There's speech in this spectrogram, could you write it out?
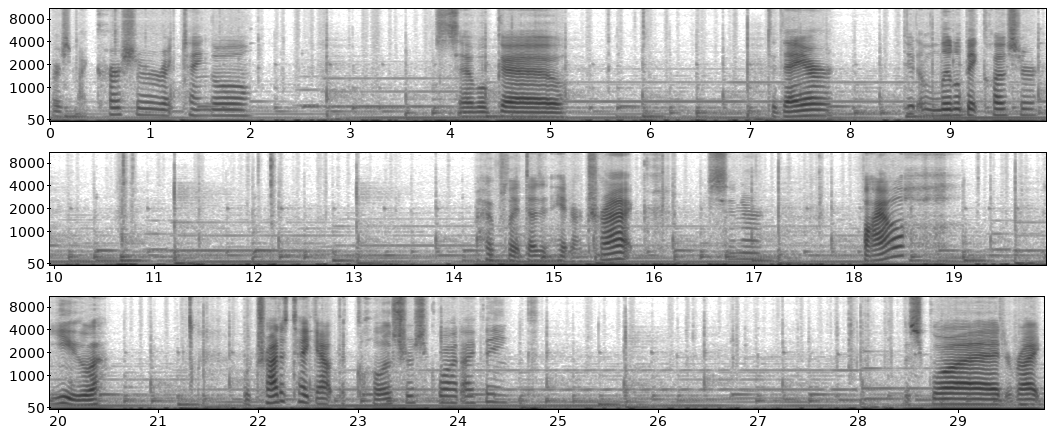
Where's my cursor? Rectangle. So we'll go to there. Do it a little bit closer. Hopefully it doesn't hit our track. Center. File. You We'll try to take out the closer squad, I think. The squad right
